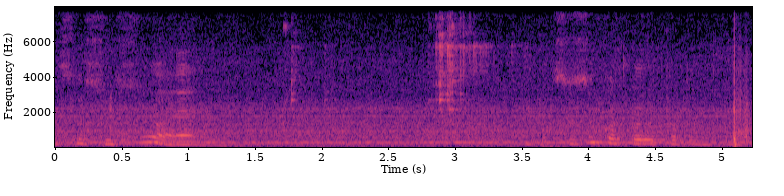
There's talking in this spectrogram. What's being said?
Isso Sussu é. Sussu cortou no português.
